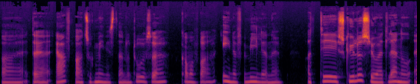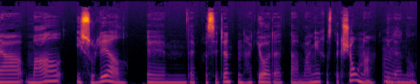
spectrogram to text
og der er fra Turkmenistan, og du så kommer fra en af familierne. Og det skyldes jo, at landet er meget isoleret, øh, da præsidenten har gjort, at der er mange restriktioner mm. i landet.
